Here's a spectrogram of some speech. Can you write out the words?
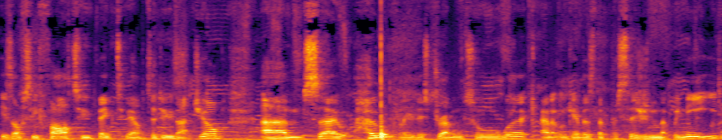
is obviously far too big to be able to do that job. Um, so hopefully this Dremel tool will work and it will give us the precision that we need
